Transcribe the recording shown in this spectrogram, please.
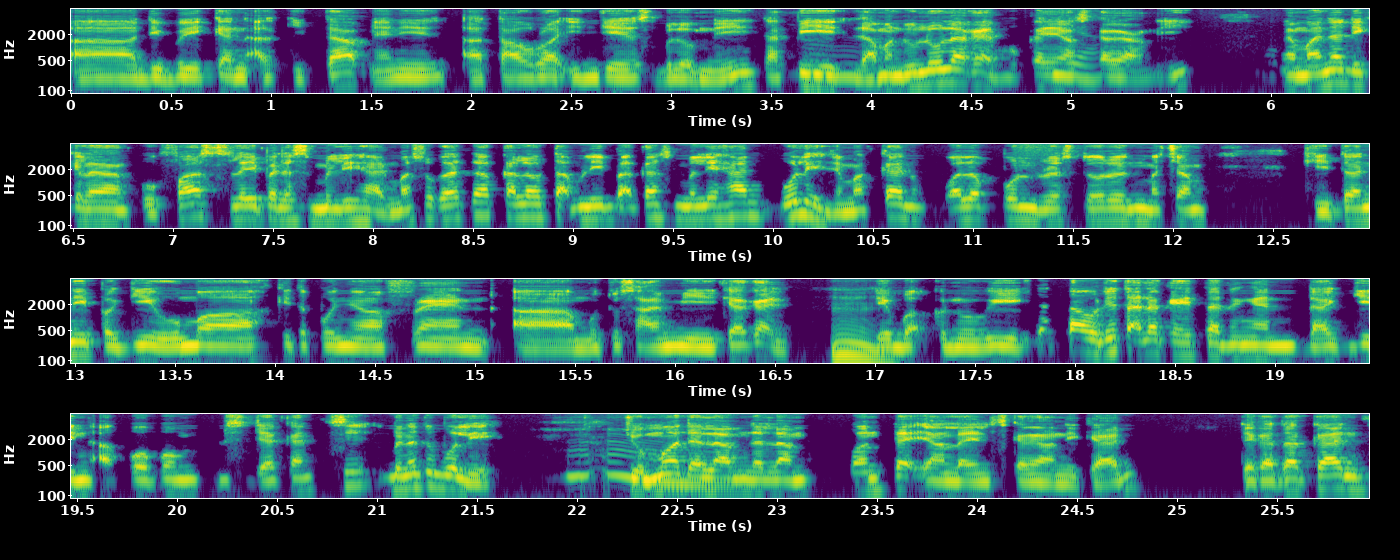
uh, diberikan Alkitab yang ni uh, Taurat Injil sebelum ni. Tapi Hmm. zaman dulu lah kan? Bukan yang Ya. sekarang ni. Yang mana di kalangan kufar selain pada sembelihan. Masuk kata kalau tak melibatkan sembelihan boleh je makan. Walaupun restoran macam kita ni pergi rumah kita punya friend uh, Mutusami ke kan Hmm. dia buat kenuri kita tahu dia tak ada kaitan dengan daging apa pun disediakan Si- benda tu boleh Hmm. cuma dalam dalam konteks yang lain sekarang ni kan dia katakan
